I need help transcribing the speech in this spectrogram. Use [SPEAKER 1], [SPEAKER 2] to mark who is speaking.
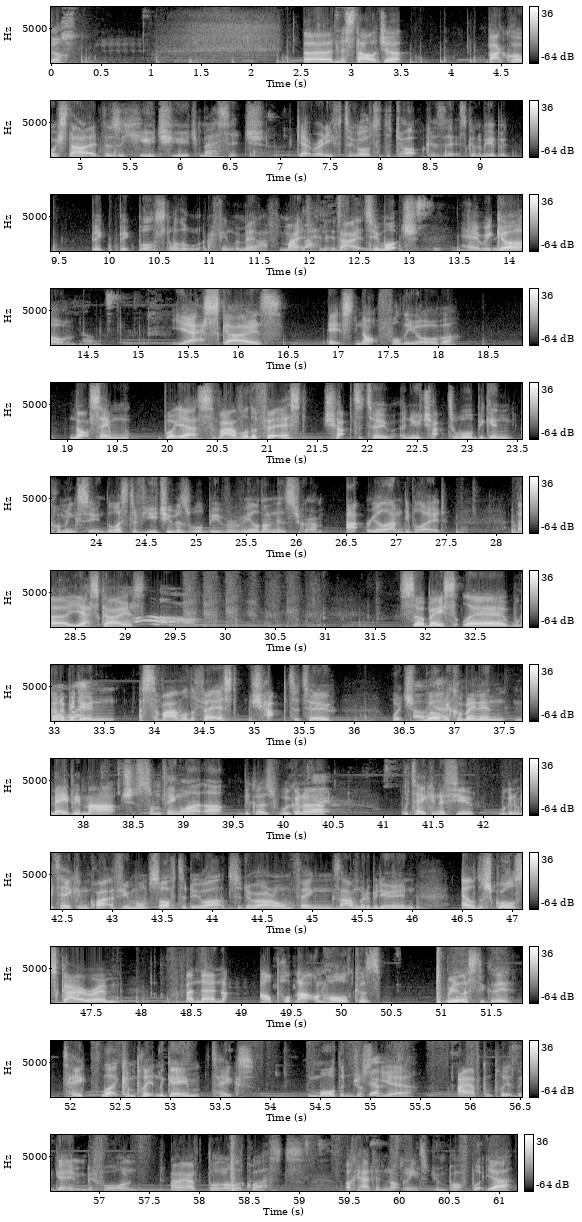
[SPEAKER 1] nostalgia. Uh, nostalgia. Back where we started, there's a huge, huge message. Get ready to go to the top because it's going to be a big, big, big bust. Although I think we may have, might have hinted at it too much. Here we go. Yes, guys, it's not fully over. Not saying, but yeah, Survival of the Fittest, Chapter 2. A new chapter will begin coming soon. The list of YouTubers will be revealed on Instagram at Real Andy Blade. Uh, yes, guys.
[SPEAKER 2] Oh,
[SPEAKER 1] So basically, we're going to be doing a Survival of the Fittest Chapter 2, which
[SPEAKER 2] Oh,
[SPEAKER 1] will
[SPEAKER 2] yeah.
[SPEAKER 1] be coming in maybe March, something like that, because we're gonna
[SPEAKER 2] right.
[SPEAKER 1] we're taking a few we're gonna be taking quite a few months off to do our to do our own things. I'm gonna be doing Elder Scrolls Skyrim, and then I'll put that on hold because realistically, take like completing the game takes more than just
[SPEAKER 2] Yep.
[SPEAKER 1] a year. I have completed the game before and, and I have done all the quests. Okay, I did not mean to jump off, but yeah.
